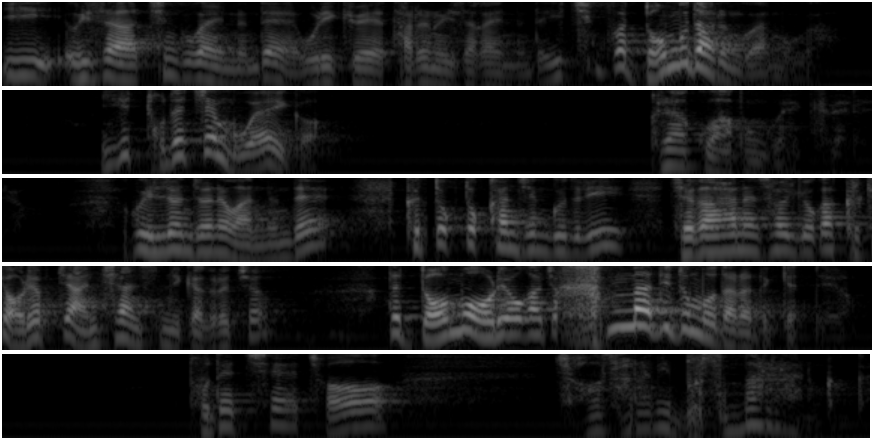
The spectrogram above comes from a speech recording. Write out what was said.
이 의사 친구가 있는데 우리 교회 다른 의사가 있는데 이 친구가 너무 다른 거야 뭐가. 이게 도대체 뭐야 이거. 그래갖고 와본 거예요 그 1년 전에 왔는데 그 똑똑한 친구들이 제가 하는 설교가 그렇게 어렵지 않지 않습니까? 그렇죠? 근데 너무 어려워가지고 한마디도 못 알아듣겠대요. 도대체 저, 저 사람이 무슨 말을 하는 건가?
